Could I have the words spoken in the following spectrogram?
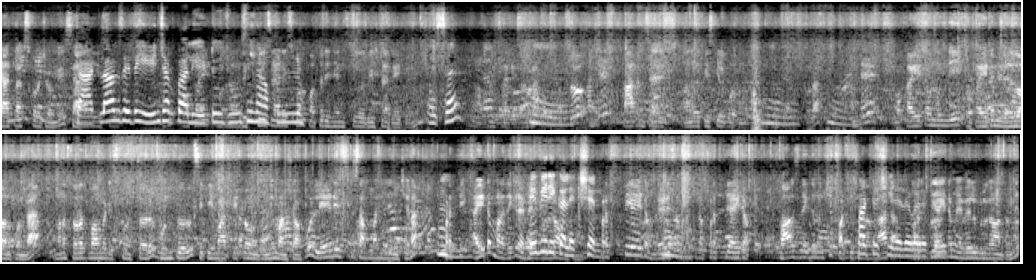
క్యాట్లాగ్స్ కూడా చూడండి. క్యాట్లాగ్స్ అయితే ఏం చెప్పాలి? ఎటు చూసిన ఫుల్ కొత్త డిజైన్స్ రీస్టాక్ అయిపోయింది సార్ సో అంటే కాటన్ శారీస్ అందులో తీసుకెళ్ళిపోతున్నారు. కూడా. అంటే ఒక ఐటమ్ ఉంది ఒక ఐటమ్ లేదు అనుకుండా మన Surat Bombay discount store Guntur city మార్కెట్లో ఉంటుంది మన షాపు. లేడీస్కి సంబంధించిన ప్రతి ఐటమ్ మన దగ్గర collection. ప్రతి ఐటమ్ లేడీస్ సంబంధించిన ప్రతి ఐటమ్ ఫాల్స్ దగ్గర నుంచి పట్టు. ప్రతి ఐటమ్ అవైలబుల్గా ఉంటుంది.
